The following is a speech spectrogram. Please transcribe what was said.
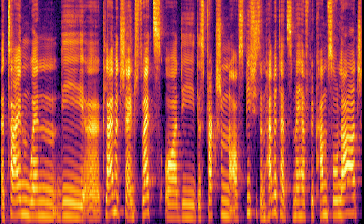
a time when the uh, climate change threats or the destruction of species and habitats may have become so large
